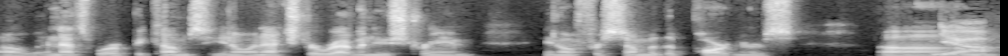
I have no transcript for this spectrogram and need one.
uh, and that's where it becomes you know an extra revenue stream you know for some of the partners. Um, yeah.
